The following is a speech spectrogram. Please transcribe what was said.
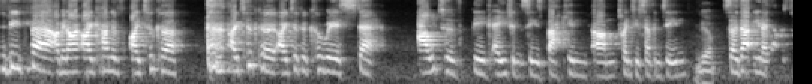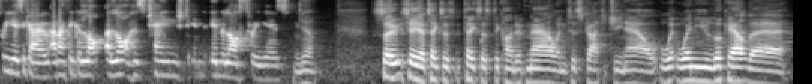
to be fair, I mean, I, I kind of I took a I took a I took a career step out of big agencies back in um, 2017. Yeah. So that you know that was three years ago, and I think a lot a lot has changed in in the last three years. Yeah. So, so yeah, it takes us it takes us to kind of now and to strategy now. When you look out there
